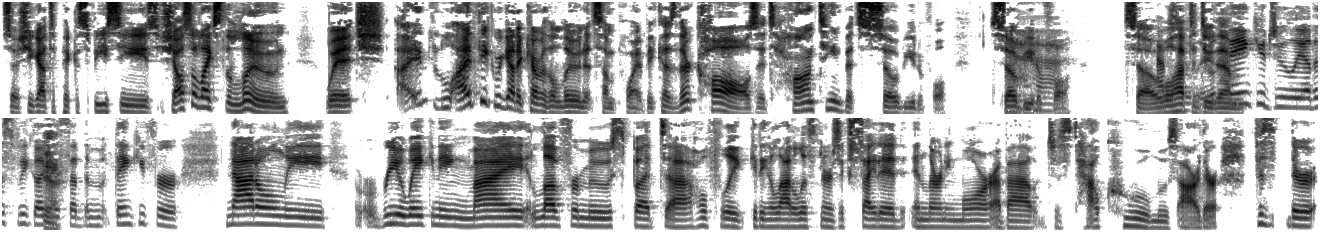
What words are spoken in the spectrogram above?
So she got to pick a species. She also likes the loon, which I, I think we got to cover the loon at some point because their calls, it's haunting, but so beautiful. So Yeah. beautiful. So we'll have to do them. Thank you, Julia. This week, like Yeah. I said, the, thank you for not only reawakening my love for moose, but uh, hopefully getting a lot of listeners excited and learning more about just how cool moose are. Their phys- their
